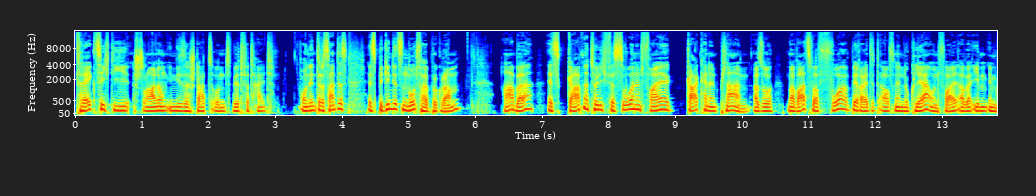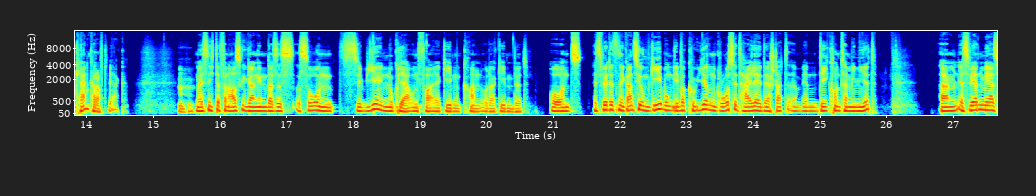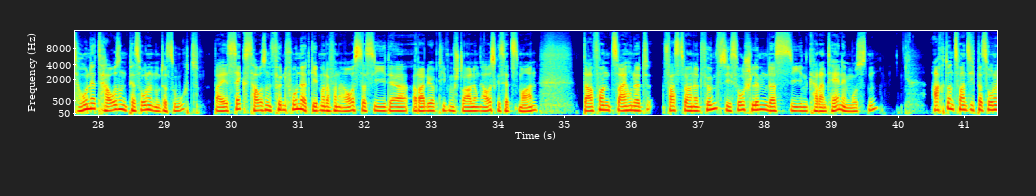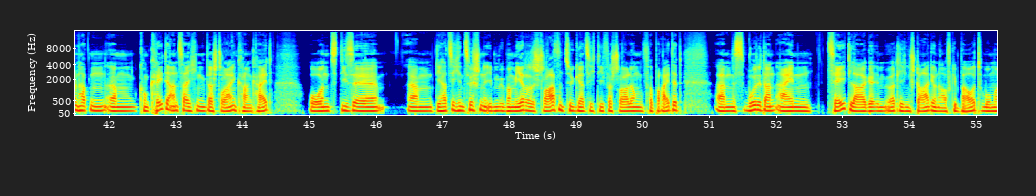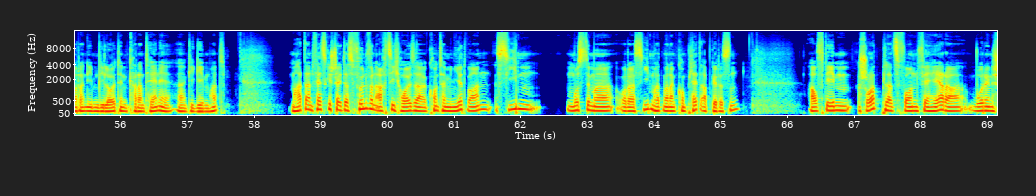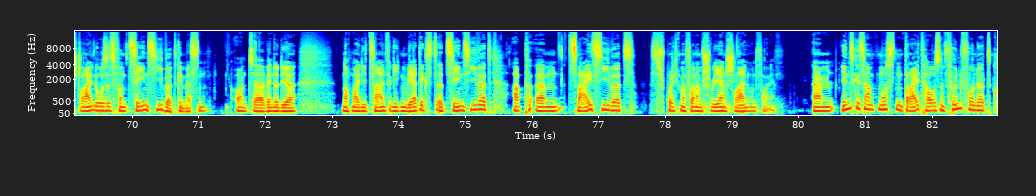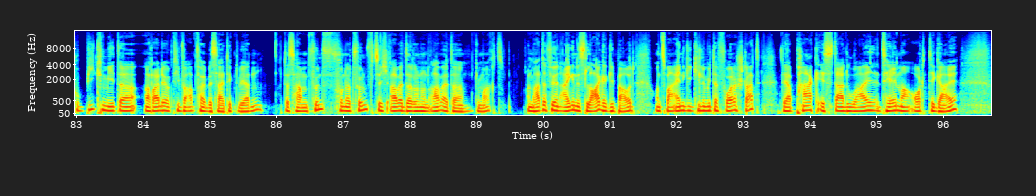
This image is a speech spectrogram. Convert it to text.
trägt sich die Strahlung in dieser Stadt und wird verteilt. Und interessant ist, es beginnt jetzt ein Notfallprogramm, aber es gab natürlich für so einen Fall gar keinen Plan. Also man war zwar vorbereitet auf einen Nuklearunfall, aber eben im Kernkraftwerk. Mhm. Man ist nicht davon ausgegangen, dass es so einen zivilen Nuklearunfall geben kann oder geben wird. Und es wird jetzt eine ganze Umgebung evakuieren, große Teile der Stadt äh, werden dekontaminiert. Ähm, es werden mehr als 100.000 Personen untersucht. Bei 6.500 geht man davon aus, dass sie der radioaktiven Strahlung ausgesetzt waren davon 200, fast 250 so schlimm, dass sie in Quarantäne mussten. 28 Personen hatten ähm, konkrete Anzeichen der Strahlenkrankheit und diese, ähm, die hat sich inzwischen eben über mehrere Straßenzüge hat sich die Verstrahlung verbreitet. Ähm, es wurde dann ein Zeltlager im örtlichen Stadion aufgebaut, wo man dann eben die Leute in Quarantäne äh, gegeben hat. Man hat dann festgestellt, dass 85 Häuser kontaminiert waren, sieben musste man, oder sieben hat man dann komplett abgerissen. Auf dem Schrottplatz von Ferreira wurde eine Strahlendosis von 10 Sievert gemessen. Und äh, wenn du dir nochmal die Zahlen vergegenwärtigst, äh, 10 Sievert ab ähm, 2 Sievert spricht man von einem schweren Strahlenunfall. Ähm, insgesamt mussten 3500 Kubikmeter radioaktiver Abfall beseitigt werden. Das haben 550 Arbeiterinnen und Arbeiter gemacht. Und man hat dafür ein eigenes Lager gebaut, und zwar einige Kilometer vor der Stadt, der Park Estadual Telma Ortegal.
